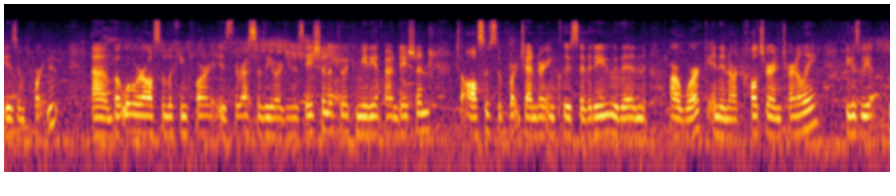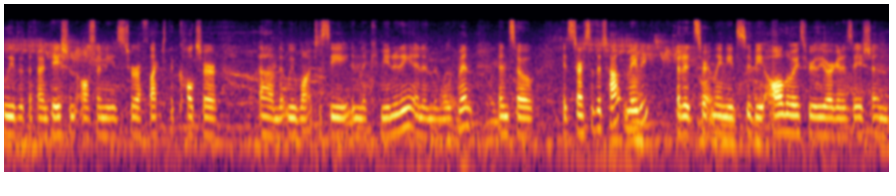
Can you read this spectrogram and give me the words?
is important um, but what we're also looking for is the rest of the organization at the Wikimedia Foundation to also support gender inclusivity within our work and in our culture internally because we believe that the foundation also needs to reflect the culture um, that we want to see in the community and in the movement and so it starts at the top maybe but it certainly needs to be all the way through the organization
